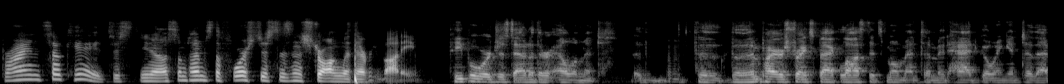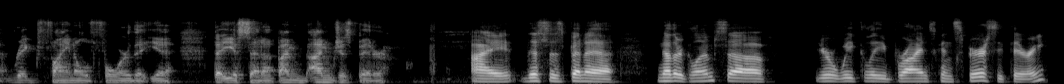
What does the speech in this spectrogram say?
Brian, it's okay. Just, you know, sometimes the force just isn't strong with everybody. People were just out of their element. The the Empire Strikes Back lost its momentum it had going into that rigged final four that you that you set up. I'm I'm just bitter. I this has been a another glimpse of your weekly Brian's conspiracy theory.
